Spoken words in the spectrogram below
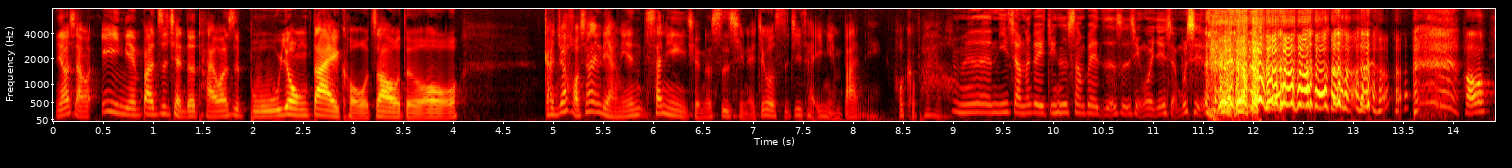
你要想，一年半之前的台湾是不用戴口罩的哦。感觉好像两年、三年以前的事情呢，结果实际才一年半呢，好可怕哦！你讲那个已经是上辈子的事情，我已经想不起来。好，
